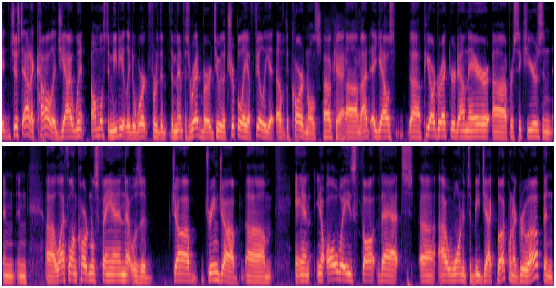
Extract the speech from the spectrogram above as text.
it, just out of college, yeah, I went almost immediately to work for the, the Memphis Redbirds, who are the AAA affiliate of the Cardinals. Okay. Um, I, yeah, I was uh, PR director down there uh, for six years, and and, and uh, lifelong Cardinals fan. That was a job, dream job. Um, and you know always thought that uh, I wanted to be Jack Buck when I grew up, and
